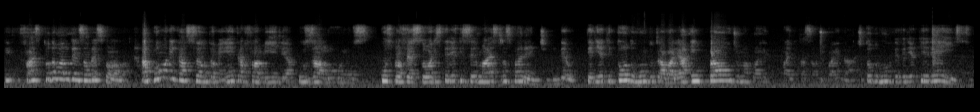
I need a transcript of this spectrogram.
que faz toda a manutenção da escola. A comunicação também entre a família, os alunos, os professores teria que ser mais transparente, entendeu? Teria que todo mundo trabalhar em prol de uma, uma educação de qualidade. Todo mundo deveria querer isso.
